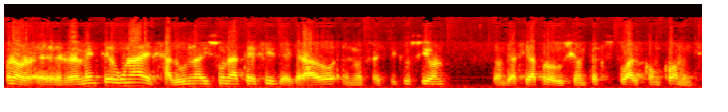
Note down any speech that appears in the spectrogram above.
Bueno, eh, realmente una exalumna hizo una tesis de grado en nuestra institución donde hacía producción textual con cómics.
